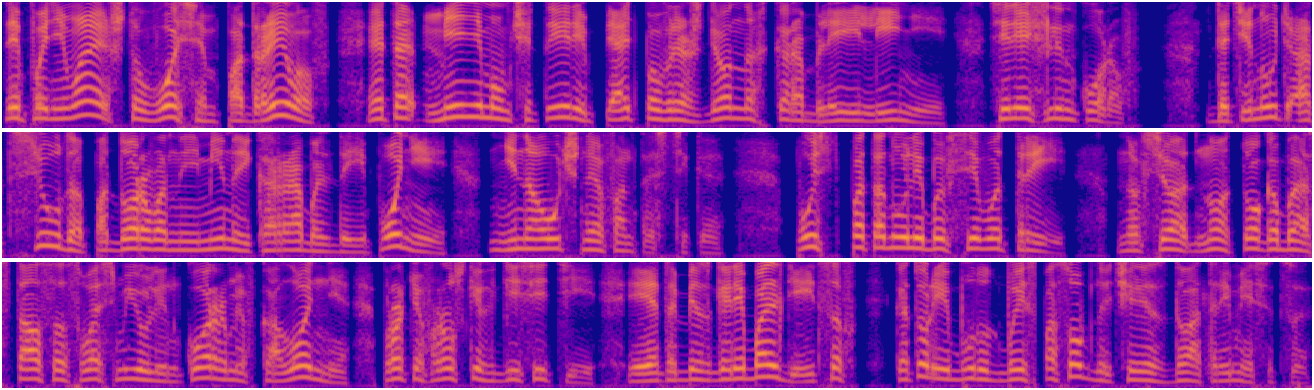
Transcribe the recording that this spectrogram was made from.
Ты понимаешь, что 8 подрывов – это минимум 4-5 поврежденных кораблей линии, сиречь линкоров. Дотянуть отсюда подорванный миной корабль до Японии – ненаучная фантастика. Пусть потонули бы всего три – но все одно Тога бы остался с восьмью линкорами в колонне против русских десяти, и это без гарибальдийцев, которые будут боеспособны через два-три месяца.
